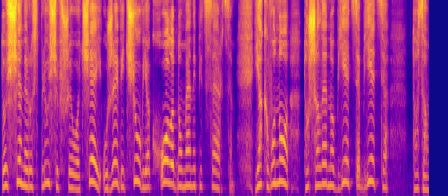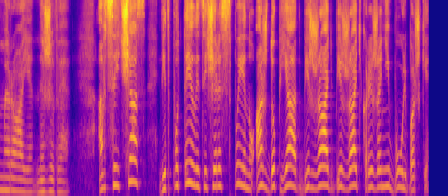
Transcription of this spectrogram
то ще не розплющивши очей, уже відчув, як холодно в мене під серцем, як воно то шалено б'ється, б'ється, то завмирає, не живе. А в цей час від потилиці через спину аж до п'ят біжать, біжать крижані бульбашки,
